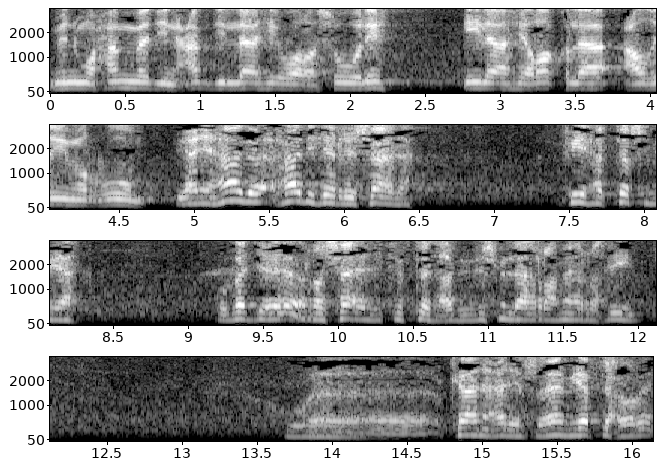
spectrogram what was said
من محمد عبد الله ورسوله إلى هرقل عظيم الروم. يعني هذا هذه الرسالة فيها التسمية وبدء الرسائل التي تفتتح بسم الله الرحمن الرحيم. وكان عليه الصلاة والسلام يفتح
